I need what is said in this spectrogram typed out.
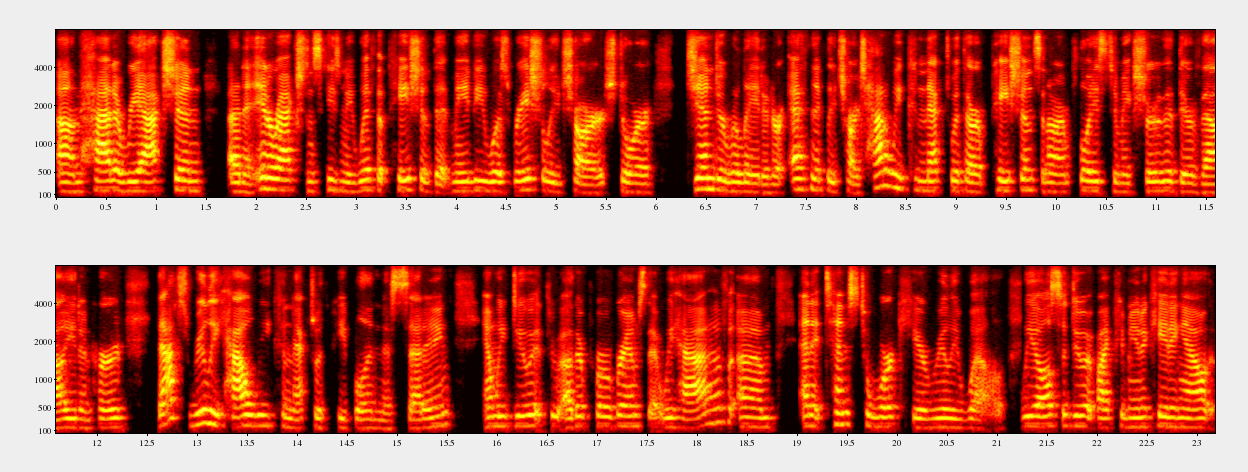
um, had a reaction an interaction, excuse me, with a patient that maybe was racially charged or gender related or ethnically charged? How do we connect with our patients and our employees to make sure that they're valued and heard? That's really how we connect with people in this setting. And we do it through other programs that we have. Um, and it tends to work here really well. We also do it by communicating out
